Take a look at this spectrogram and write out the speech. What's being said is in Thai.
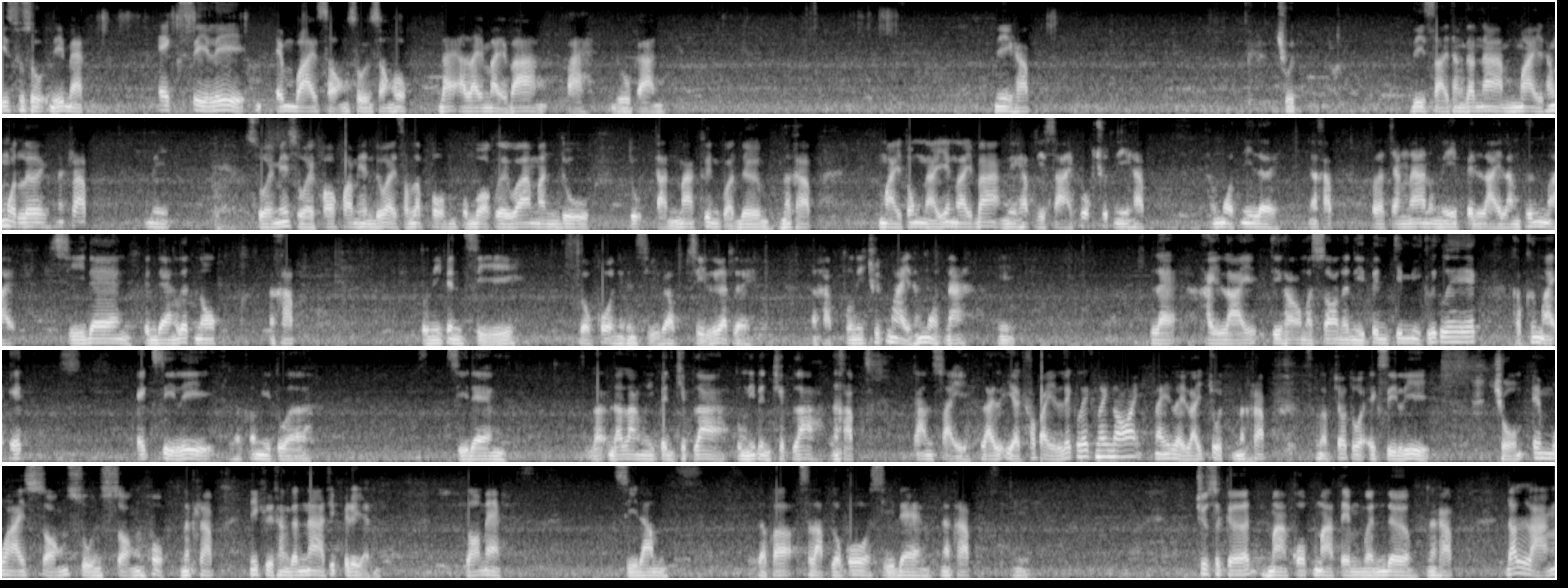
Isuzu D-Max X Series MY 2 0 2 6 ได้อะไรใหม่บ้าง ไปดูกัน นี่ครับ ชุดดีไซน์ทางด้านหน้าใหม่ทั้งหมดเลยนะครับ นี่ สวยไม่สวยขอความเห็นด้วยสำหรับผม ผมบอกเลยว่ามันดูดุดันมากขึ้นกว่าเดิมนะครับ ใหม่ตรงไหนอย่างไรบ้างนี่ครับ ดีไซน์พวกชุดนี้ครับ ทั้งหมดนี้เลยนะครับ กระจังหน้าตรงนี้เป็นลายลังพึ่งใหม่ สีแดงเป็นแดงเลือดนกนะครับ ตัวนี้เป็นสีโลโก้เนี่ยเป็นสีแบบสีเลือดเลยนะครับ ตัวนี้ชุดใหม่ทั้งหมดนะนี่และไฮไลท์ที่เขาเอามาซ่อนอันนี้เป็นกิมมิคเล็กๆ กับเครื่องหมาย X X Series แล้วก็มีตัวสีแดง ด้านล่างนี้เป็นเคปล่าตรงนี้เป็นเคปล่านะครับ การใส่รายละเอียดเข้าไปเล็กๆ น้อยๆ ในหลาย ๆ จุดนะครับสำหรับเจ้าตัว X Series โฉม MY 2026นะครับนี่คือทางด้านหน้าที่เปลี่ยนล้อแม็กสีดำแล้วก็สลับโลโก้สีแดงนะครับ ชุดสเกิร์ตมาครบมาเต็มเหมือนเดิมนะครับ ด้านหลัง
